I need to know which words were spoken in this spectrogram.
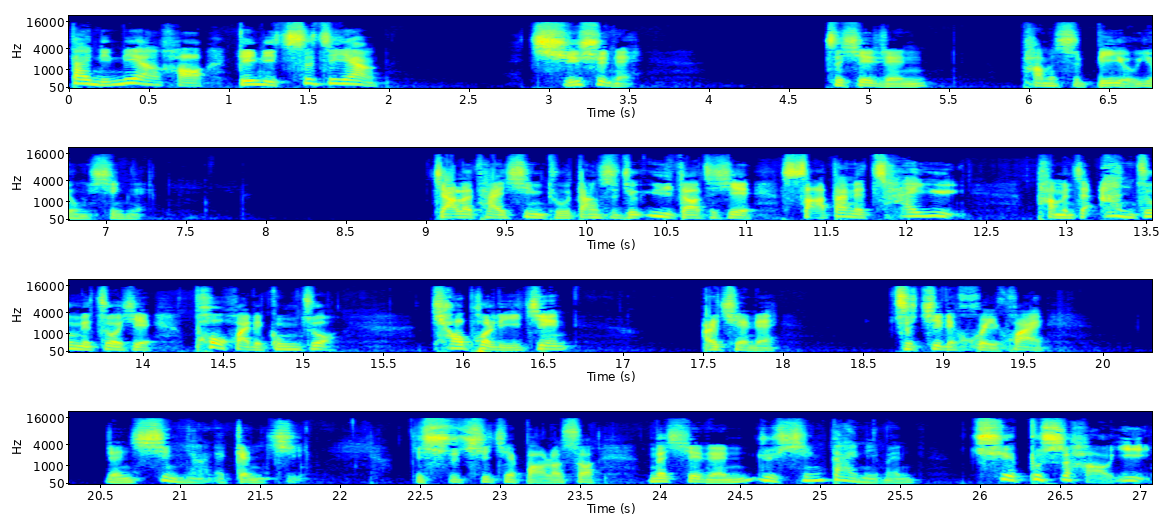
待你那样好，给你吃这样。其实呢，这些人他们是别有用心的。加勒泰信徒当时就遇到这些撒旦的参与，他们在暗中的做一些破坏的工作，挑破离间，而且呢，直接的毁坏人信仰的根基。第十七节，保罗说：“那些人日心待你们，却不是好意，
